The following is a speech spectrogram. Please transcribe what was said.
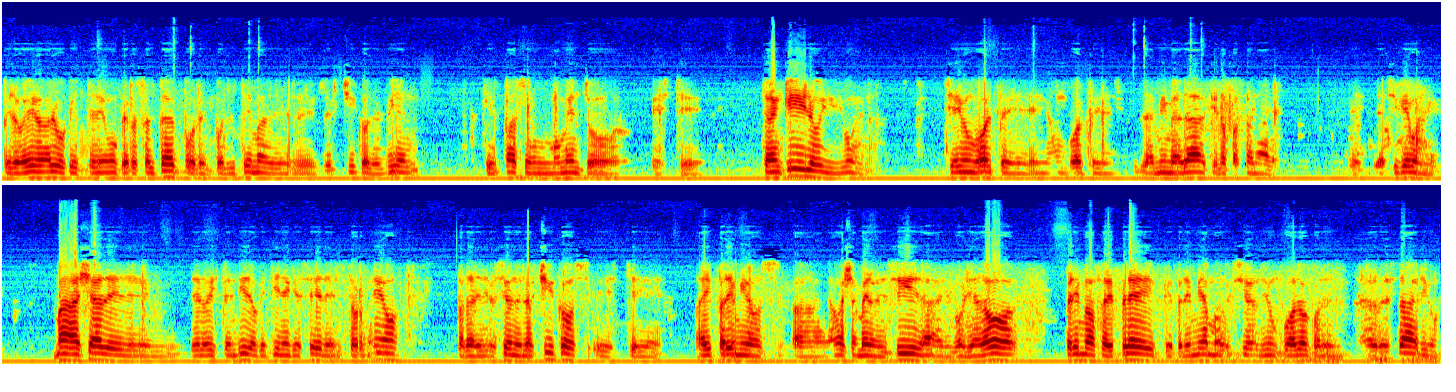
pero es algo que tenemos que resaltar por, por el tema del chico, del bien, que pase un momento este, tranquilo y bueno, si hay un golpe, un golpe de la misma edad que no pasa nada. Este, así que bueno, más allá de, lo distendido que tiene que ser el torneo para la diversión de los chicos, este, hay premios a la valla menos vencida, el goleador, premios fair play, que premiamos la acción de un jugador con el adversario,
